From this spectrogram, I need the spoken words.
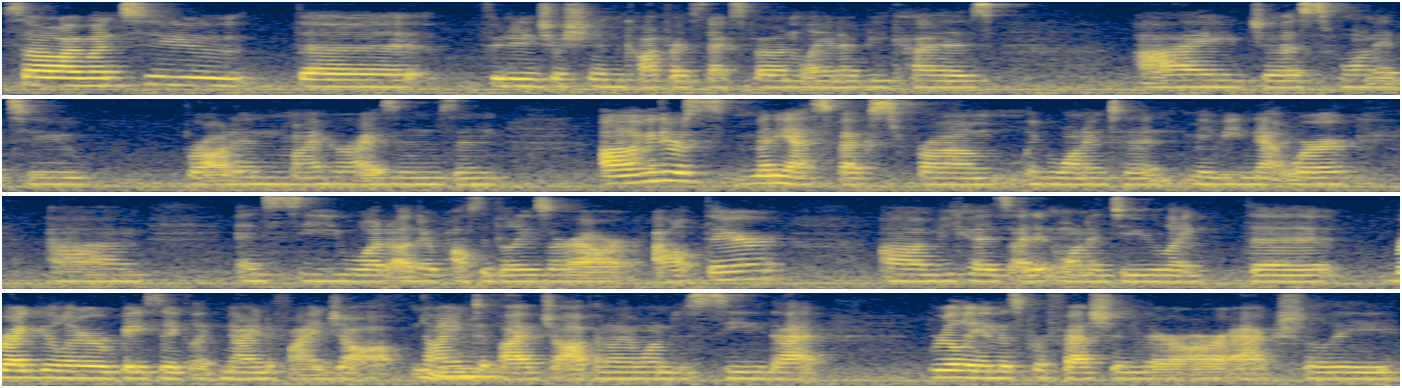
So I went to the Food and Nutrition Conference and Expo in Atlanta because I just wanted to broaden my horizons and um, I mean there's many aspects from like wanting to maybe network um, and see what other possibilities are, are out there um, because I didn't want to do like the regular basic like nine to five job 9 to Mhm. five job and I wanted to see that really in this profession there are actually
